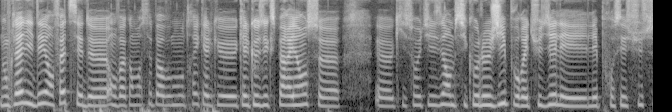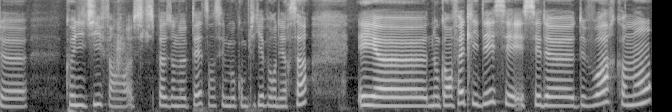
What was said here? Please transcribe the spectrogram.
Donc là, l'idée, en fait, c'est de... On va commencer par vous montrer quelques, quelques expériences euh, qui sont utilisées en psychologie pour étudier les, les processus cognitifs, hein, ce qui se passe dans notre tête, hein, c'est le mot compliqué pour dire ça. Et donc, en fait, l'idée, c'est de, voir comment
